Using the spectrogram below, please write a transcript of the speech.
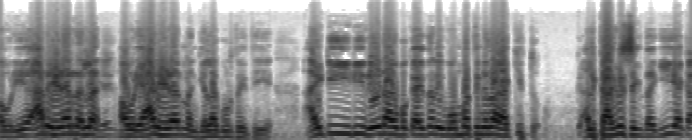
ಅವ್ರು ಯಾರು ಹೇಳ್ಯಾರಲ್ಲ ಅವ್ರು ಯಾರು ಹೇಳ್ಯಾರ ನಂಗೆಲ್ಲ ಗುರ್ತೈತಿ. I T E D raid ಆಗ್ಬೇಕಾಯ್ತಾರೆ ಈಗ ಒಂಬತ್ತು ತಿಂಗಳದಾಗ ಹಾಕಿತ್ತು. ಅಲ್ಲಿ ಕಾಂಗ್ರೆಸ್ ಸಿಗ್ದಾಗ ಈಗ ಯಾಕೆ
